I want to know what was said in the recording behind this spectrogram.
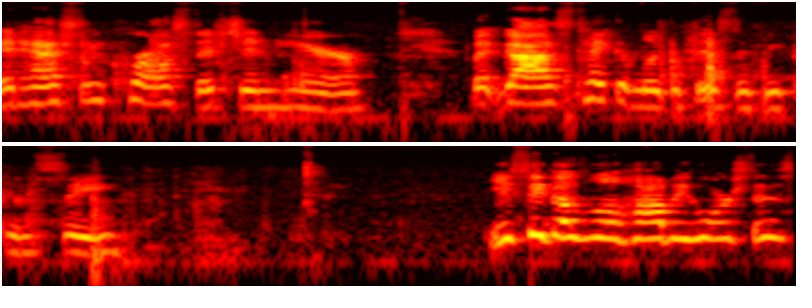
It has some cross stitch in here. But guys take a look at this if you can see. You see those little hobby horses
